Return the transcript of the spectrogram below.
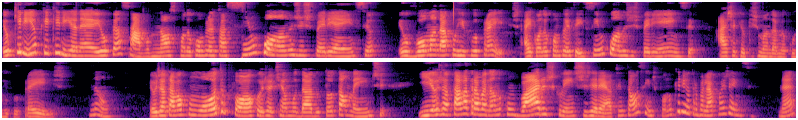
eu queria porque queria, né? Eu pensava, nossa, quando eu completar cinco anos de experiência, eu vou mandar currículo para eles. Aí quando eu completei cinco anos de experiência, acha que eu quis mandar meu currículo para eles? Não. Eu já estava com outro foco, eu já tinha mudado totalmente e eu já estava trabalhando com vários clientes direto. Então, assim, tipo, eu não queria trabalhar com agência, né?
